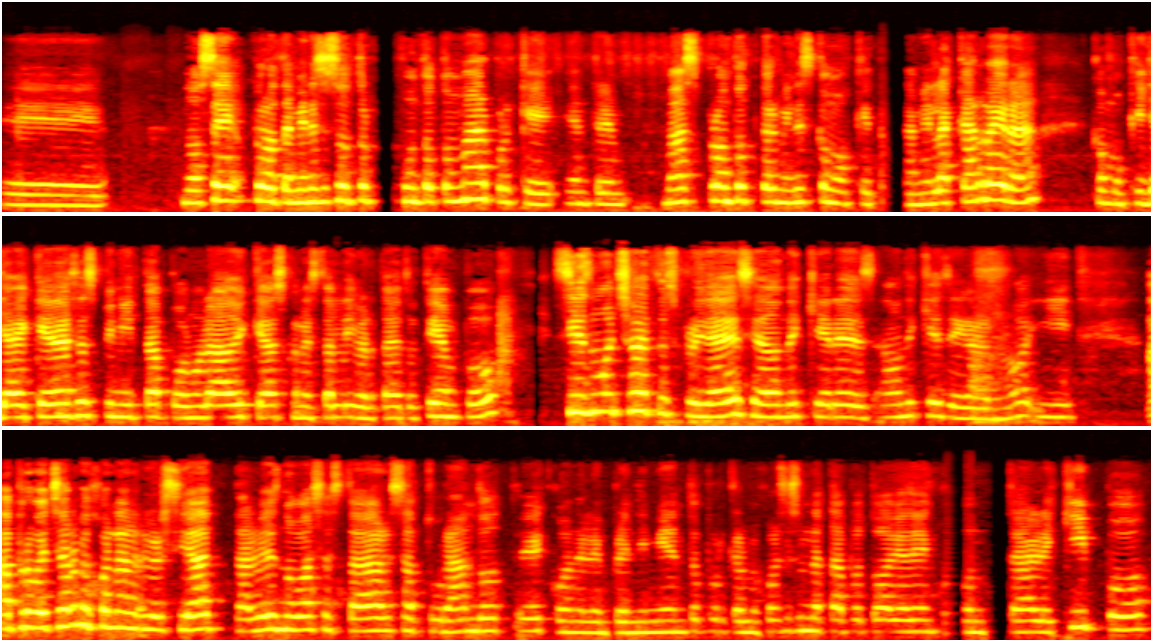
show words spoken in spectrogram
eh, no sé, pero también ese es otro punto a tomar porque entre más pronto termines como que también la carrera, como que ya queda esa espinita por un lado y quedas con esta libertad de tu tiempo. Si es mucho de tus prioridades y a dónde quieres, a dónde quieres llegar, ¿no? Y aprovechar mejor la universidad, tal vez no vas a estar saturándote con el emprendimiento porque a lo mejor es una etapa todavía de encontrar el equipo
